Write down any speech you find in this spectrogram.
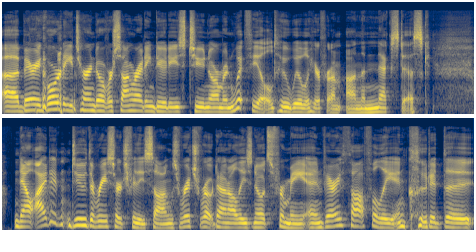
Uh, Berry Gordy turned over songwriting duties to Norman Whitfield, who we will hear from on the next disc. Now, I didn't do the research for these songs. Rich wrote down all these notes for me and very thoughtfully included the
